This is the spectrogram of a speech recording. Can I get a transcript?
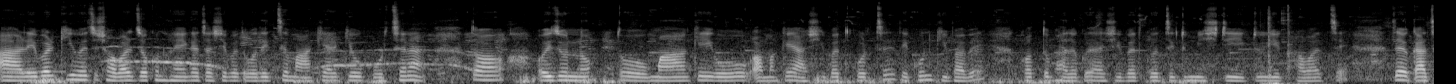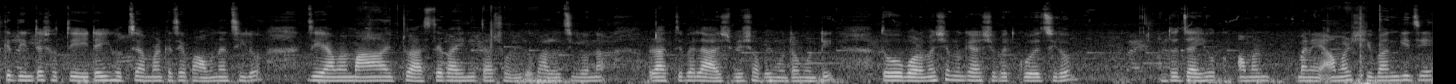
আর এবার কি হয়েছে? সবার যখন হয়ে গেছে আশীর্বাদ, ও দেখছে মাকে আর কেউ করছে না। তো ওই জন্য তো মাকে, ও আমাকে আশীর্বাদ করছে। দেখুন কীভাবে কত ভালো করে আশীর্বাদ করছে, একটু মিষ্টি, একটু ইয়ে খাওয়াচ্ছে। যাই হোক, আজকের দিনটা সত্যি এটাই হচ্ছে আমার কাছে পাওনা ছিল যে আমার মা একটু আসতে পারেনি, তার শরীরও ভালো ছিল না। রাত্রিবেলা আসবে সবাই মোটামুটি। তো বড় মাসি আমাকে আশীর্বাদ করেছিল। তো যাই হোক, আমার মানে আমার শিবাঙ্গী যে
